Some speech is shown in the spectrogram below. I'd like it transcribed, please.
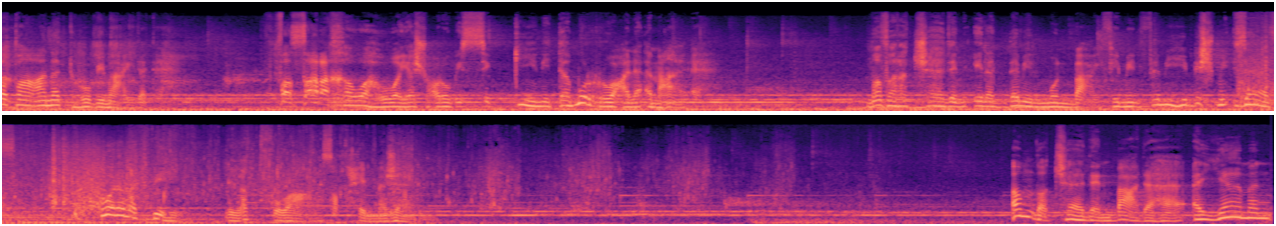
وطعنته بمعدته. فصرخ وهو يشعر بالسكين تمر على أمعائه. نظرت شاد إلى الدم المنبعث من فمه باشمئزاز ورمت به ليطفو على سطح المجال. أمضت شاد بعدها اياما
